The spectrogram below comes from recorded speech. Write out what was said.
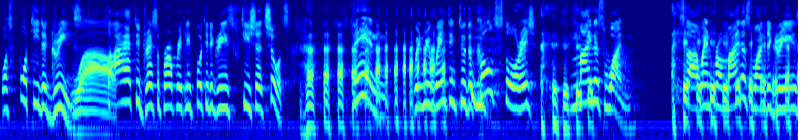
was 40 degrees. Wow. So I had to dress appropriately, 40 degrees t-shirt shorts. then when we went into the cold storage, minus one. So I went from minus one degrees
